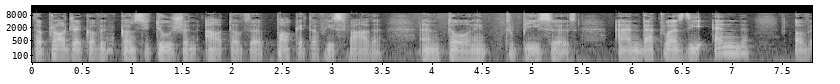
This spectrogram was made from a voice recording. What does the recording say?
the project of a constitution out of the pocket of his father and torn it to pieces, and that was the end of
